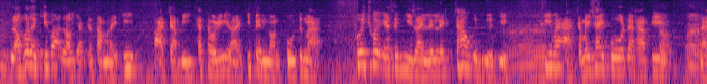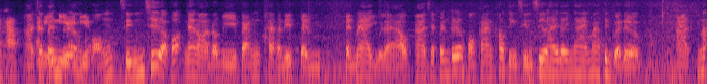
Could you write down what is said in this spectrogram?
มเราก็เลยคิดว่าเราอยากจะทำอะไรที่อาจจะมีแคตตาล็ออะไรที่เป็นนอนฟู้ดขึ้นมา เพื่อช่วย SME รายเล็กๆเจ้าอื่นๆอีกอ่าที่มันอาจจะไม่ใช่ฟู้ดนะครับพี่ครับอ่านะครับอาจจะเป็นอันนี้มีเรื่องไอเดียของสินเชื่อ เพราะแน่นอนเรามีแบงก์ไทยพาณิชย์เป็นเป็นแม่อยู่แล้ว อาจจะเป็นเรื่องของการเข้าถึงสินเชื่อให้ได้ง่ายมากขึ้นกว่าเดิม อาจนา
